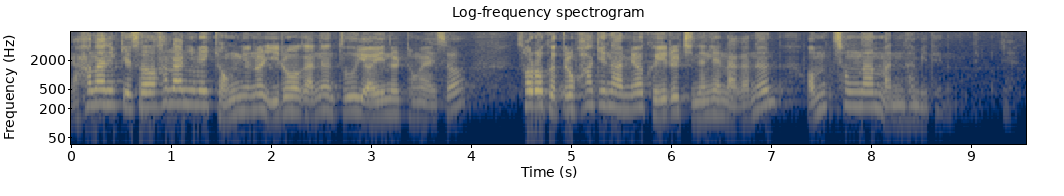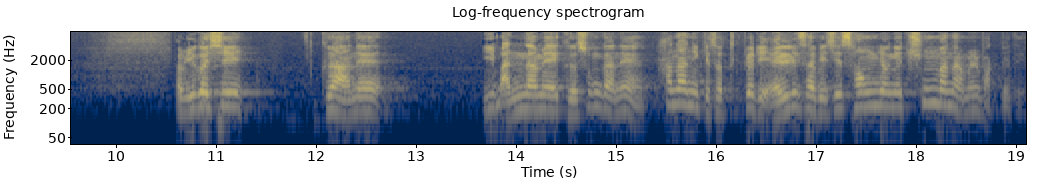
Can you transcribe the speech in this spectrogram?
하나님께서 하나님의 경륜을 이루어가는 두 여인을 통해서 서로 그것들을 확인하며 그 일을 진행해 나가는 엄청난 만남이 되는 거예요. 그럼 이것이 그 안에 이 만남의 그 순간에 하나님께서 특별히 엘리사벳이 성령의 충만함을 받게 돼요.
